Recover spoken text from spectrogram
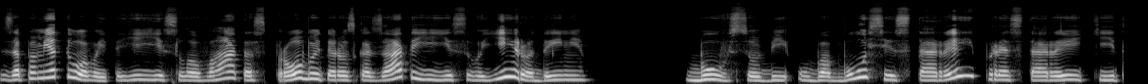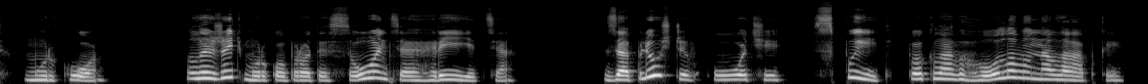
Запам'ятовуйте її слова та спробуйте розказати її своїй родині. Був собі у бабусі старий престарий кіт Мурко. Лежить Мурко проти сонця, гріється. Заплющив очі, спить, поклав голову на лапки.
